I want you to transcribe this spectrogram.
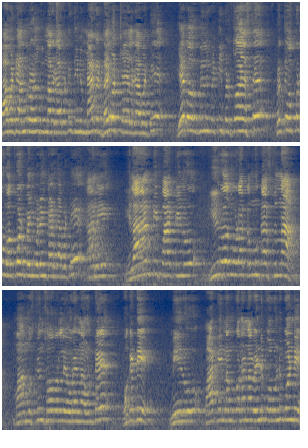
కాబట్టి అందరూ అడుగుతున్నారు కాబట్టి దీన్ని మ్యాటర్ డైవర్ట్ చేయాలి కాబట్టి ఏదో ఒక బిల్లు పెట్టి ఇప్పుడు తోసేస్తే ప్రతి ఒక్కడు ఒక్కోడు పైన పడి ఉంటాడు కాబట్టి కానీ ఇలాంటి పార్టీలు ఈరోజు కూడా కమ్ము కాస్తున్న మా ముస్లిం సోదరులు ఎవరైనా ఉంటే ఒకటి మీరు పార్టీని నమ్ముకున్నా వెండిపో ఉండిపోండి.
